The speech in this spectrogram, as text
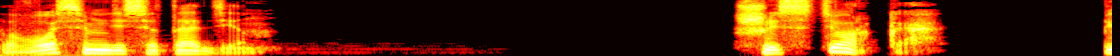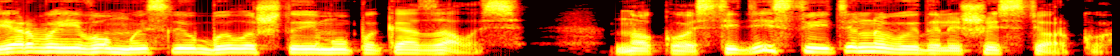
Восемьдесят один. Шестерка. Первой его мыслью было, что ему показалось. Но кости действительно выдали шестерку.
